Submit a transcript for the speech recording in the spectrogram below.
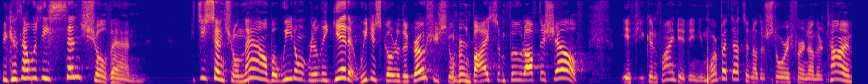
Because that was essential then. It's essential now, but we don't really get it. We just go to the grocery store and buy some food off the shelf if you can find it anymore but that's another story for another time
